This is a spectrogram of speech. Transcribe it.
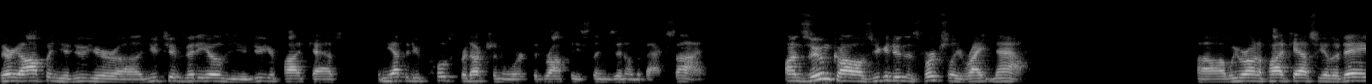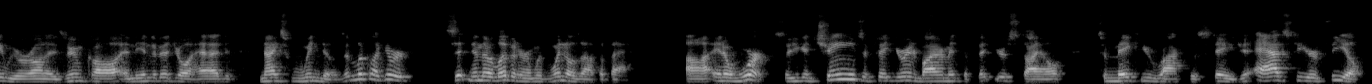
Very often you do your uh, YouTube videos, you do your podcast, and you have to do post-production work to drop these things in on the backside. On Zoom calls, you can do this virtually right now. Uh, we were on a podcast the other day. We were on a Zoom call, and the individual had nice windows. It looked like they were sitting in their living room with windows out the back. Uh, and it worked. So you can change to fit your environment, to fit your style, to make you rock the stage. It adds to your feel.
